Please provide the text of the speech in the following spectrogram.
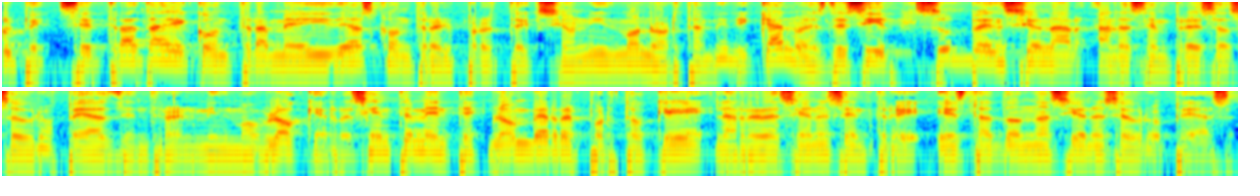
golpe. Se trata de contramedidas contra el proteccionismo norteamericano, es decir, subvencionar a las empresas europeas dentro del mismo bloque. Recientemente, Bloomberg reportó que las relaciones entre estas dos naciones europeas,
